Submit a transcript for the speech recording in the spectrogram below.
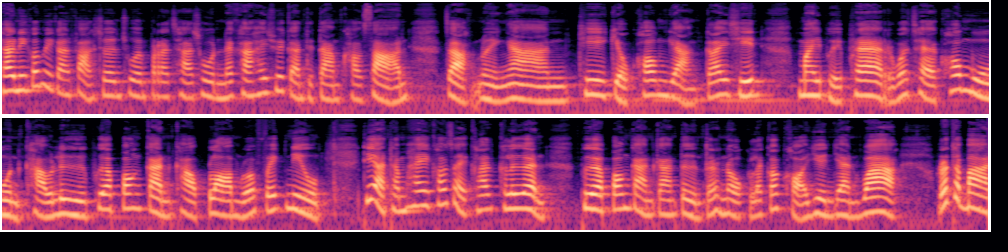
ทางนี้ก็มีการฝากเชิญชวนประชาชนนะคะให้ช่วยกันติดตามข่าวสาร จากหน่วยงานที่เกี่ยวข้องอย่างใกล้ชิด ไม่เผยแพร่หรือว่าแชร์ข้อมูล ข่าวลือ เพื่อป้องกันข่าวปลอมหรือว่าเฟกนิวที่อาจทำให้เข้าใจคลาดเคลื่อน เพื่อป้องกันการตื่นตระหนก และก็ขอยืนยันว่า รัฐบาล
